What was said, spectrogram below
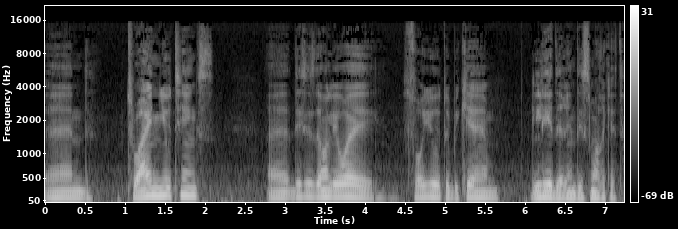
and try new things. Uh, this is the only way for you to become leader in this market.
